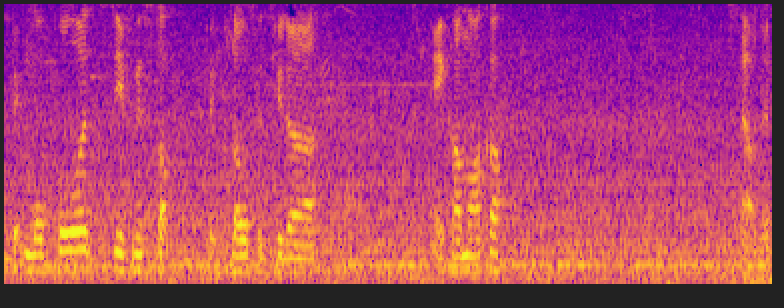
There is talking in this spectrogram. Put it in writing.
a bit more forward, see if we can stop a bit closer to the A car marker. That was it.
